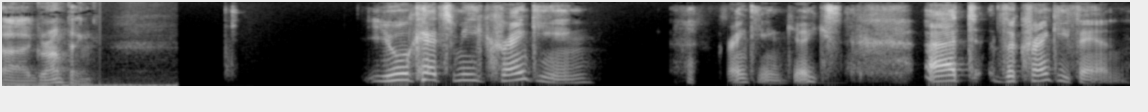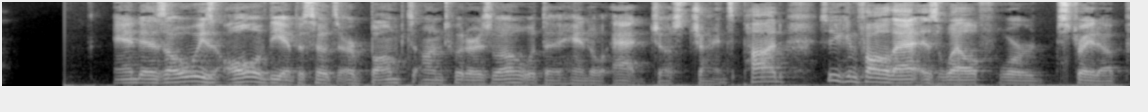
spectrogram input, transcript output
uh, grumping. You will catch me cranking, cranking, yikes, at the cranky fan. And as always, all of the episodes are bumped on Twitter as well with the handle at Just Giants Pod. So you can follow that as well for straight up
